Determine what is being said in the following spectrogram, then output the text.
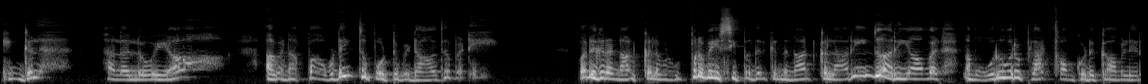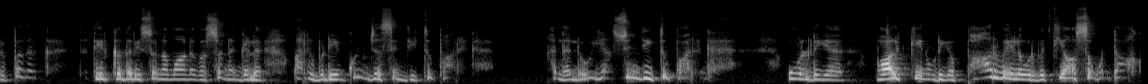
எங்களை ஹலலோயா அவன் அப்பா உடைத்து போட்டு விடாதபடி. வருகிற நாட்கள் அவன் உட்பிரவேசிப்பதற்கு இந்த நாட்கள் அறிந்து அறியாமல் நம்ம ஒரு ஒரு பிளாட்ஃபார்ம் கொடுக்காமல் இருப்பதற்கு. இந்த தீர்க்க தரிசனமான வசனங்களை மறுபடியும் கொஞ்சம் சிந்தித்து பாருங்க. ஹலலோயா சிந்தித்து பாருங்கள் உங்களுடைய வாழ்க்கையினுடைய பார்வையில் ஒரு வித்தியாசம் உண்டாகும்.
